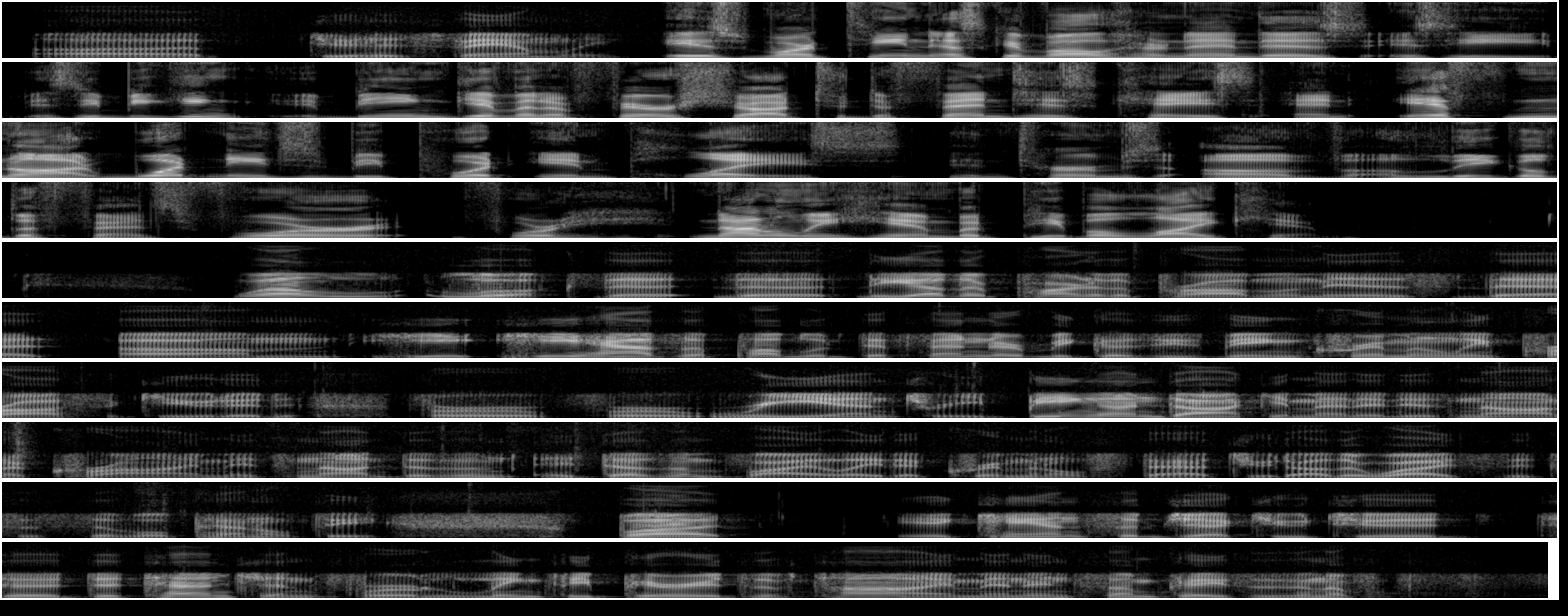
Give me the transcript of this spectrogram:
uh, to his family. Is Martin Esquivel Hernandez is he is he being being given a fair shot to defend his case? And if not, what needs to be put in place in terms of a legal defense for for not only him but people like him? Well, look, the, the, the other part of the problem is that um, he, he has a public defender because he's being criminally prosecuted for, for reentry. Being undocumented is not a crime. It's not, doesn't, it doesn't violate a criminal statute. Otherwise, it's a civil penalty. But it can subject you to, to detention for lengthy periods of time, and in some cases in a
